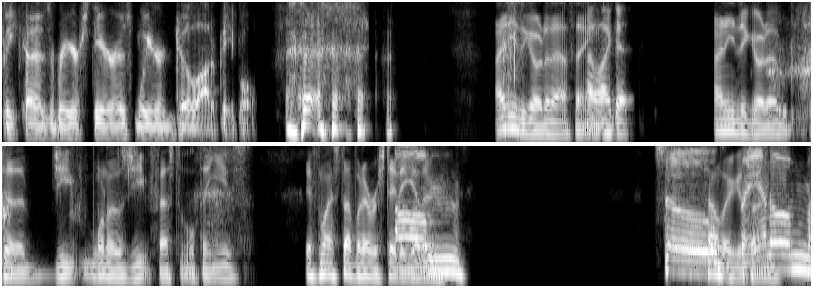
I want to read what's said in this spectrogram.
because rear steer is weird to a lot of people. I need to go to that thing. I like it. I need to go to to Jeep one of those Jeep festival thingies. If my stuff would ever stay together, Um, so Sounds like a good time.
